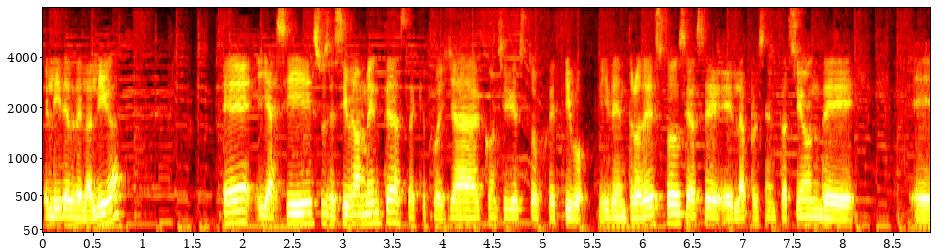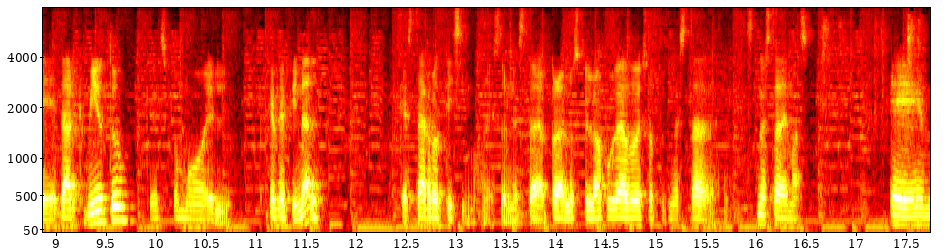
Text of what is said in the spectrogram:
el líder de la liga. Eh, y así sucesivamente hasta que pues ya consigues tu objetivo. Y dentro de esto se hace la presentación de Dark Mewtwo, que es como el jefe final, que está rotísimo. Eso no está, para los que lo han jugado, eso pues no está, no está de más. Eh,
